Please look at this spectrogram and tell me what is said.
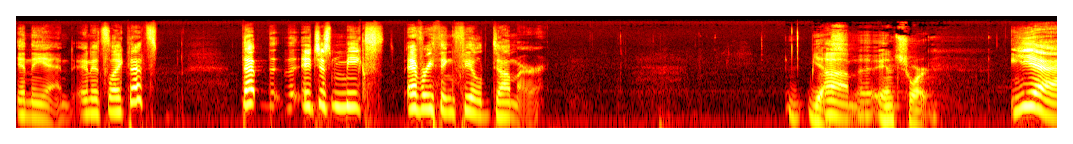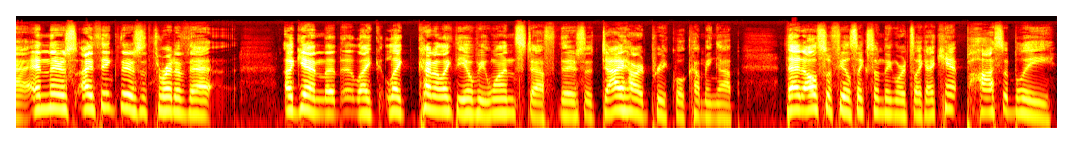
in the end. And it's like that's that it just makes everything feel dumber. Yes, Um, in short. Yeah, and there's I think there's a threat of that again, like like kind of like the Obi Wan stuff. There's a Die Hard prequel coming up that also feels like something where it's like I can't possibly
